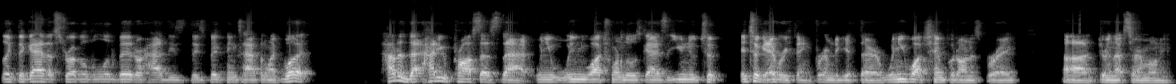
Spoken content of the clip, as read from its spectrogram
like the guy that struggled a little bit or had these these big things happen, like what how did that how do you process that when you when you watch one of those guys that you knew took it took everything for him to get there when you watch him put on his beret uh, during that ceremony?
